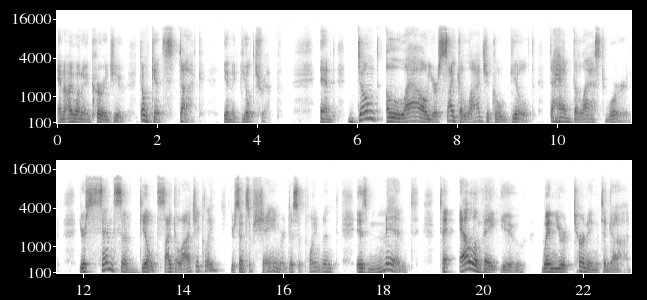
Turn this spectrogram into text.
And I want to encourage you don't get stuck in a guilt trip. And don't allow your psychological guilt to have the last word. Your sense of guilt psychologically, your sense of shame or disappointment is meant to elevate you when you're turning to God.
